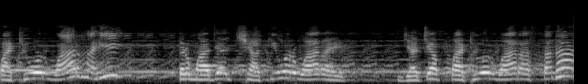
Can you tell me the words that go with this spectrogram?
पाठीवर वार नाही तर माझ्या छातीवर वार आहेत. ज्याच्या पाठीवर वार असताना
